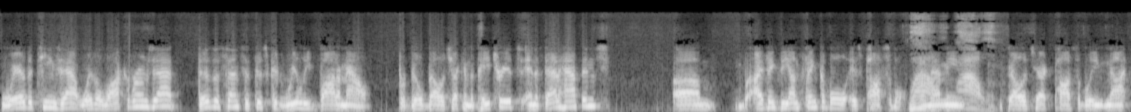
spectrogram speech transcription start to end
where the team's at, where the locker room's at, there's a sense that this could really bottom out for Bill Belichick and the Patriots. And if that happens, um, I think the unthinkable is possible. Wow. And that means wow. Belichick possibly not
